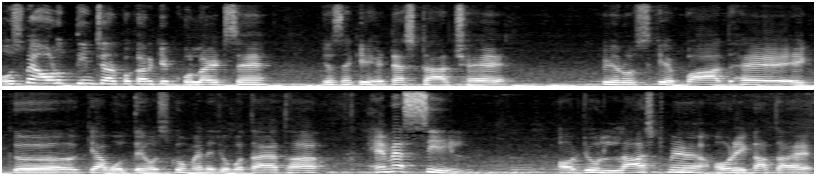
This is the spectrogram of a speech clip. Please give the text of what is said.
उसमें और तीन चार प्रकार के कोलाइड्स हैं, जैसे कि हेटास्टार्च है, फिर उसके बाद है एक, क्या बोलते हैं उसको मैंने जो बताया था, हेमेसील। और जो लास्ट में और एक आता है,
